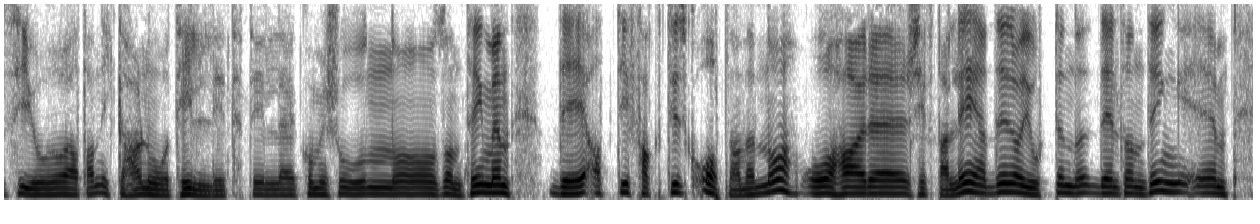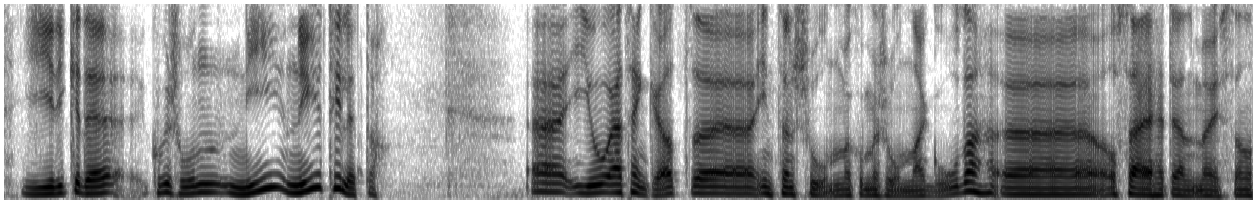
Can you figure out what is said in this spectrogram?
sier jo at han ikke har noe tillit til kommisjonen og sånne ting. Men det at de faktisk åpna dem nå, og har skifta leder og gjort en del sånne ting, gir ikke det kommisjonen ny, ny tillit, da? Eh, jo, jeg tenker at uh, intensjonen med kommisjonen er god, da. Uh, og så er jeg helt enig med Øystein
